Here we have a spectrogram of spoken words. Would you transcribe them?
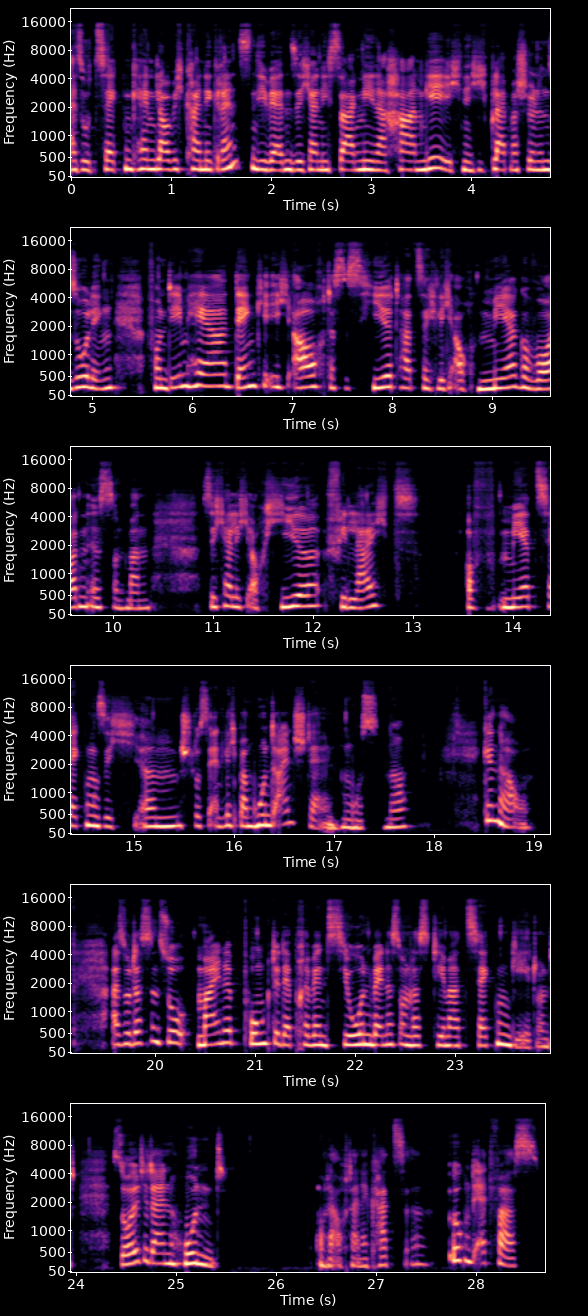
Also Zecken kennen, glaube ich, keine Grenzen. Die werden sicher nicht sagen, nee, nach Hahn gehe ich nicht, ich bleib mal schön in Solingen. Von dem her denke ich auch, dass es hier tatsächlich auch mehr geworden ist und man sicherlich auch hier vielleicht auf mehr Zecken sich ähm, schlussendlich beim Hund einstellen muss. Ne? Genau. Also das sind so meine Punkte der Prävention, wenn es um das Thema Zecken geht. Und sollte dein Hund oder auch deine Katze irgendetwas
